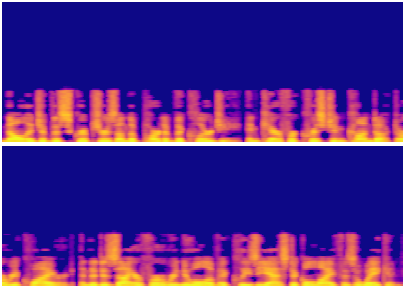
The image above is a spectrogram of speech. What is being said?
knowledge of the scriptures on the part of the clergy, and care for Christian conduct are required, and the desire for a renewal of ecclesiastical life is awakened.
